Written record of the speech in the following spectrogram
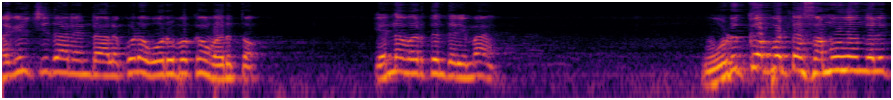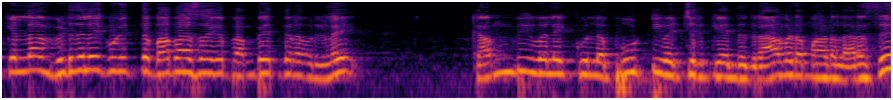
மகிழ்ச்சி தான் என்றாலும் கூட ஒரு பக்கம் வருத்தம். என்ன வருத்தம் தெரியுமா? ஒடுக்கப்பட்ட சமூகங்களுக்கெல்லாம் விடுதலை குறித்த பாபா சாஹேப் அம்பேத்கர் அவர்களை கம்பி வலைக்குள்ள பூட்டி வச்சிருக்க இந்த திராவிட மாடல் அரசு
